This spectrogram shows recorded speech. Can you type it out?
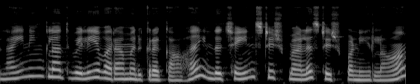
லைனிங் கிளாத் வெளியே வராமல் இருக்கிறக்காக இந்த செயின் ஸ்டிச் மேலே ஸ்டிச் பண்ணிடலாம்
